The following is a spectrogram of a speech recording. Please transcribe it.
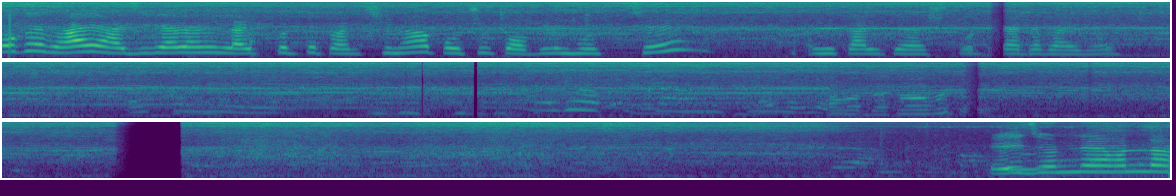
ওকে ভাই, আজকে আর আমি লাইভ করতে পারছি না, প্রচুর প্রবলেম হচ্ছে। আমি কালকে আসব, টাটা বাই বাই এই জন্যে আমার না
